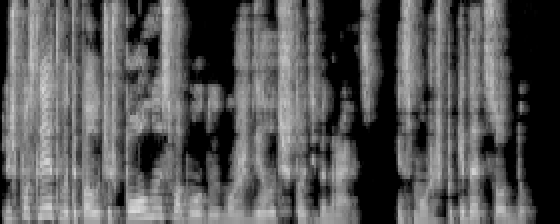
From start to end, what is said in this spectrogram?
Лишь после этого ты получишь полную свободу и можешь делать, что тебе нравится. И сможешь покидать Содду.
